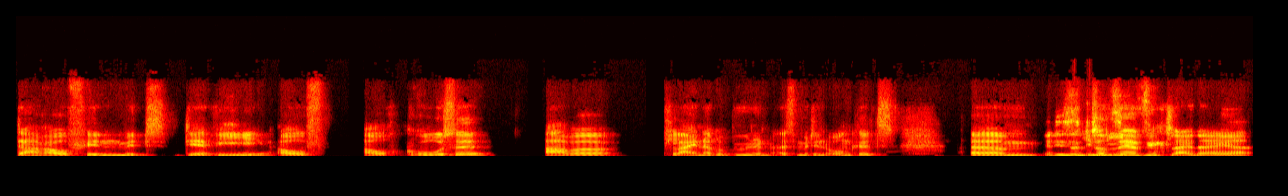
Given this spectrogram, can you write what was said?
Daraufhin mit der W auf auch große, aber kleinere Bühnen als mit den Onkels. Ähm, ja, die sind schon sehr viel kleiner, ja.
